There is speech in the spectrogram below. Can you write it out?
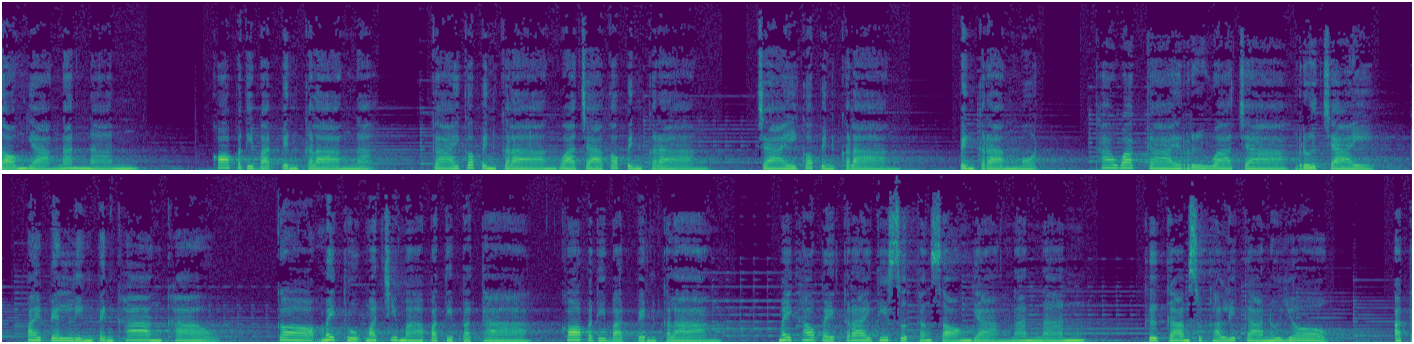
สองอย่างนั่นนั้น ข้อปฏิบัติเป็นกลางนะ่ะ กายก็เป็นกลาง วาจาก็เป็นกลาง ใจก็เป็นกลาง เป็นกลางหมด ถ้าว่ากายหรือวาจาหรือใจ ไปเป็นลิงเป็นข้างเข้า ก็ไม่ถูกมัชชิมาปฏิปทา ข้อปฏิบัติเป็นกลาง ไม่เข้าไปใกล้ที่สุดทั้งสองอย่างนั่นนั้น คือการสุขาริการนุโยกอัต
